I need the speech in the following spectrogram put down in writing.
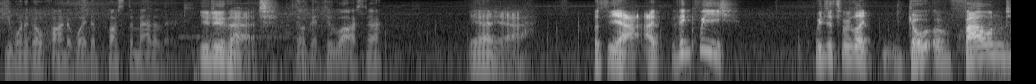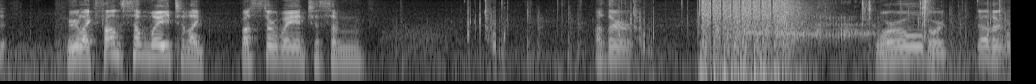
If you want to go find a way to bust them out of there. You do that. Don't get too lost, huh? Yeah, yeah. But yeah, I think we we just were like go uh, found we were like found some way to like bust our way into some other world or other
